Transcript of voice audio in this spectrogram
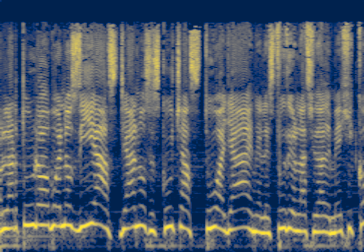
Hola Arturo, buenos días. ¿Ya nos escuchas tú allá en el estudio en la Ciudad de México?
